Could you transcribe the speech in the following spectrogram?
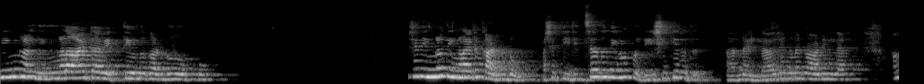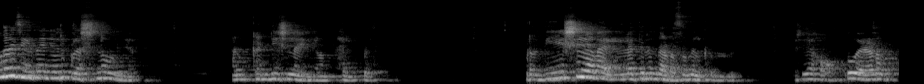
നിങ്ങൾ നിങ്ങളായിട്ട് ആ വ്യക്തിയെ ഒന്ന് കണ്ടു നോക്കൂ. പക്ഷെ നിങ്ങൾ നിങ്ങളായിട്ട് കണ്ടു. പക്ഷെ തിരിച്ചത് നിങ്ങൾ പ്രതീക്ഷിക്കരുത്. കാരണം എല്ലാവരും അങ്ങനെ കാണില്ല. അങ്ങനെ ചെയ്തു കഴിഞ്ഞാൽ ഒരു പ്രശ്നവുമില്ല. അൺകണ്ടീഷണൽ ആയിരിക്കണം ഹെൽപ്പ് പ്രതീക്ഷയാണ് എല്ലാത്തിനും തടസ്സം നിൽക്കുന്നത്. പക്ഷേ ഹോപ്പ് വേണം.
